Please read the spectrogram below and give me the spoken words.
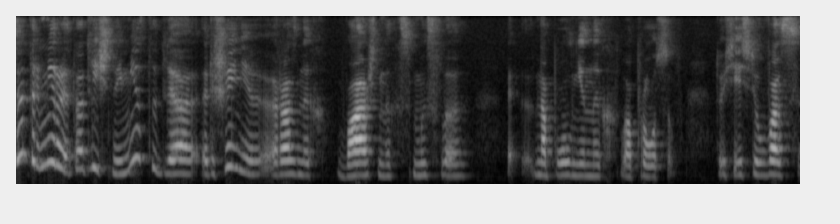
Центр мира – это отличное место для решения разных важных, смысла э, наполненных вопросов. То есть если у вас,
